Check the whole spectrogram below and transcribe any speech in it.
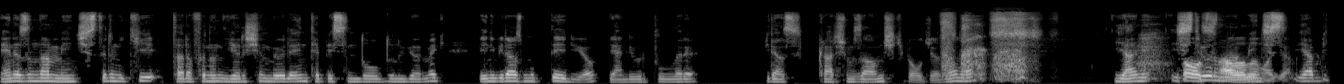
en azından Manchester'ın iki tarafının yarışın böyle en tepesinde olduğunu görmek beni biraz mutlu ediyor. Yani Liverpool'ları biraz karşımıza almış gibi olacağız ama yani istiyorum Olsun, ya Manchester- ya bir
